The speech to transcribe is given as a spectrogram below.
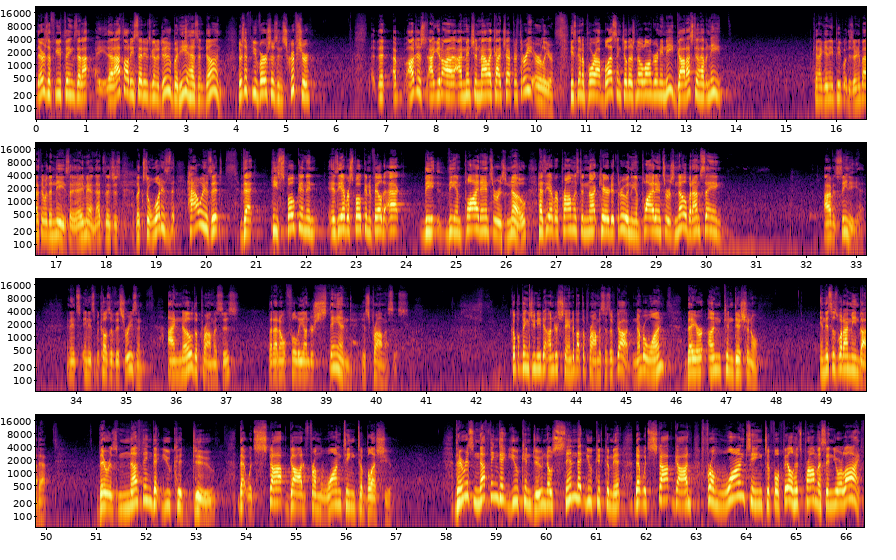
There's a few things that I, that I thought he said he was going to do, but he hasn't done. There's a few verses in Scripture that uh, I'll just, I, you know, I, I, mentioned Malachi chapter 3 earlier. He's going to pour out blessing till there's no longer any need. God, I still have a need. Can I get any people? Is there anybody out there with a need? Say amen. That's, that's just like, so what is, the, how is it that he's spoken and, has he ever spoken and failed to act? The, the implied answer is no. Has he ever promised and not carried it through? And the implied answer is no, but I'm saying I haven't seen it yet. And it's, and it's because of this reason. I know the promises, but I don't fully understand his promises couple things you need to understand about the promises of God. Number one, they are unconditional. And this is what I mean by that. There is nothing that you could do that would stop God from wanting to bless you. There is nothing that you can do, no sin that you could commit that would stop God from wanting to fulfill His promise in your life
